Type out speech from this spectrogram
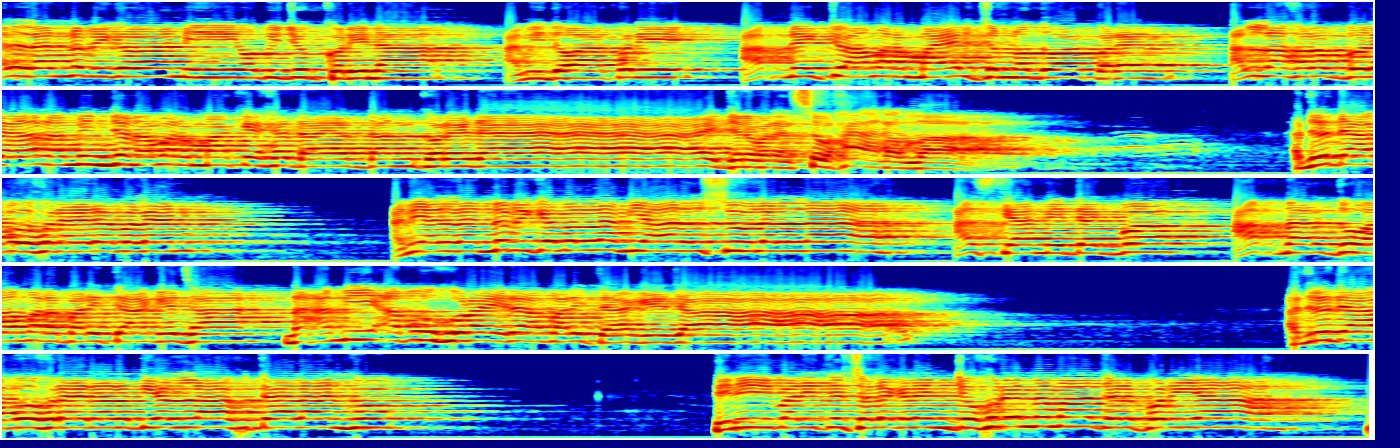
আল্লাহ আমি অভিযোগ করি না, আমি দোয়া করি। আপনি একটু আমার মায়ের জন্য দোয়া করেন। আল্লাহ রব্বুল আলামিন যেন আমার মাকে দান করে দেয়। বলেন, সুবহানাল্লাহ। আবু দোয়া আমার বাড়িতে আগে যা, না আমি আবু হুরায়রা বাড়িতে আগে যা। হযরত আবু হুরায়রা রাদিয়াল্লাহু তাআলা আনহু, তিনি বাড়িতে চলে গেলেন জোহরের নামাজের পড়িয়া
